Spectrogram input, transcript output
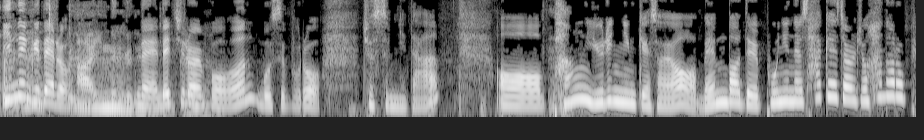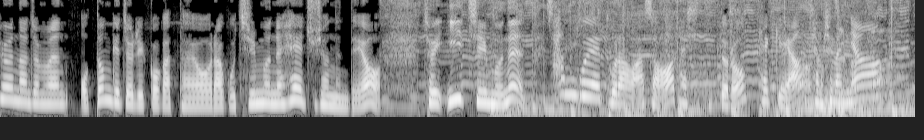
있는 그대로. 아, 있는 그대로. 네, natural 본 모습으로 좋습니다. 어, 방유리 님께서요, 멤버들 본인을 사계절 중 하나로 표현하자면 어떤 계절일 것 같아요? 라고 질문을 해 주셨는데요. 저희 이 질문은 3부에 돌아와서 다시 듣도록 할게요. 잠시만요. 어,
